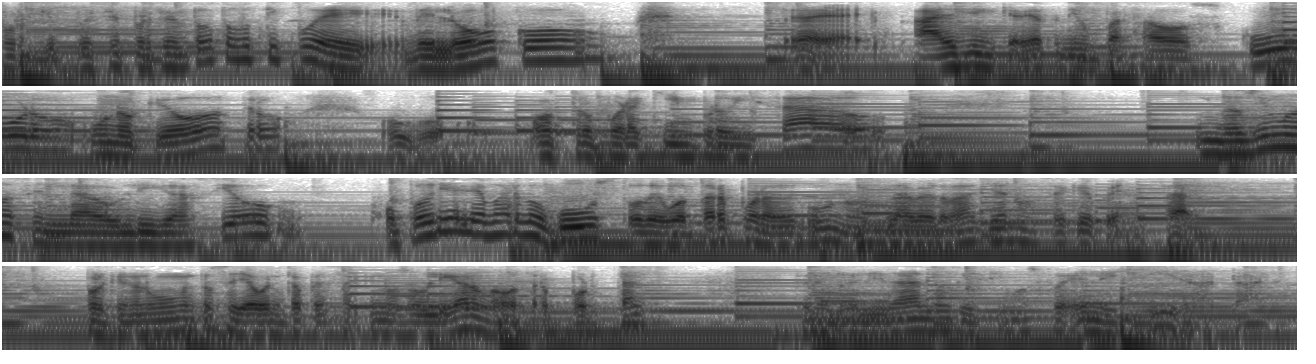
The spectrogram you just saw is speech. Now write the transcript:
porque pues se presentó todo tipo de, de loco, eh, alguien que había tenido un pasado oscuro, uno que otro, otro por aquí improvisado, y nos vimos en la obligación, o podría llamarlo gusto, de votar por algunos, la verdad ya no sé qué pensar, porque en algún momento sería bonito pensar que nos obligaron a votar por tal, pero en realidad lo que hicimos fue elegir a tal.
